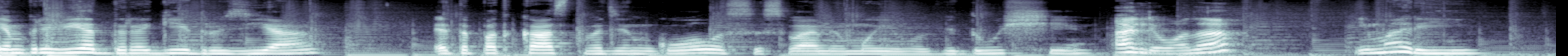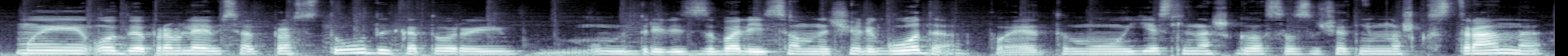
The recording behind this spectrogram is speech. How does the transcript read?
Всем привет, дорогие друзья! Это подкаст в один голос, и с вами мы его ведущие Алена и Мари. Мы обе оправляемся от простуды, которые умудрились заболеть в самом начале года, поэтому если наши голоса звучат немножко странно,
